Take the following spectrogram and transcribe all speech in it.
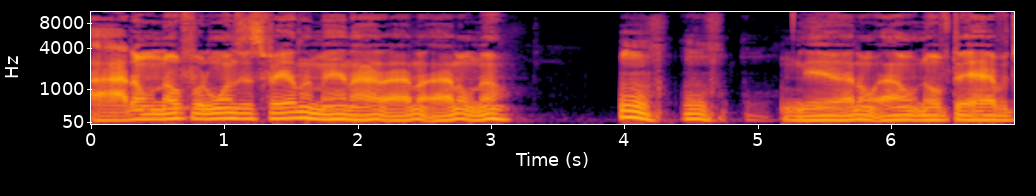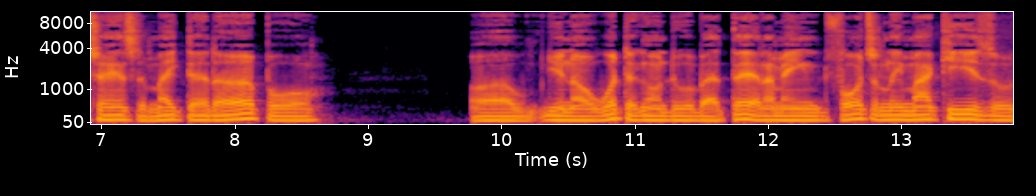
I don't know for the ones that's failing, man. I I don't, I don't know. Mm, mm. Yeah, I don't I don't know if they have a chance to make that up or uh you know what they're gonna do about that. I mean, fortunately my kids are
